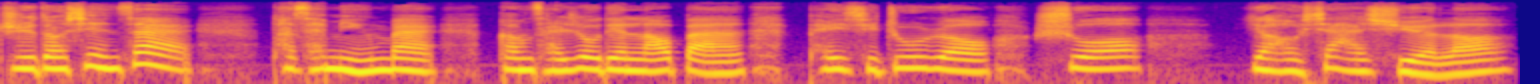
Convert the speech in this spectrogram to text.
直到现在，她才明白刚才肉店老板配起猪肉说要下雪了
